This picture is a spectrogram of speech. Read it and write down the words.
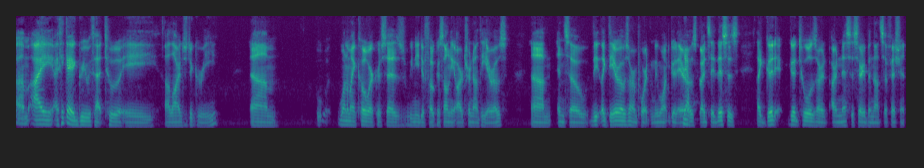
Um, I I think I agree with that to a a large degree. Um, one of my coworkers says we need to focus on the archer, not the arrows. Um, and so the like the arrows are important. We want good arrows, but I'd say this is like good good tools are are necessary but not sufficient.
